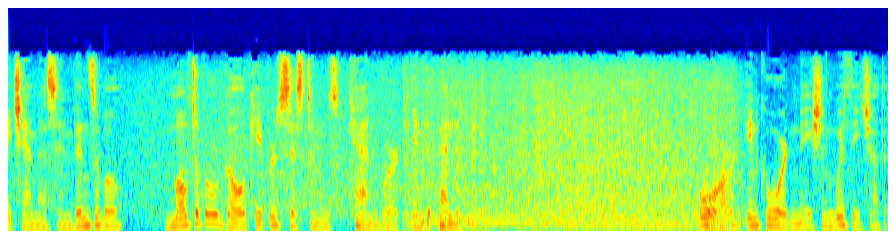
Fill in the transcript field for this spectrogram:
HMS Invincible, multiple goalkeeper systems can work independently or in coordination with each other.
